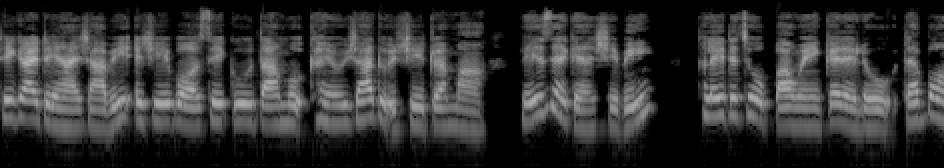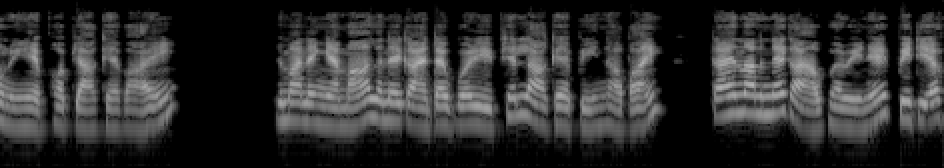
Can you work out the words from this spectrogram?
ထိခိုက်ဒဏ်ရာရပြီးအရေးပေါ်စေကူတာမှုခံယူရသူအရှိအတွက်မှာ40ခန်းရှိပြီးကလေးတချို့ပါဝင်ခဲ့တယ်လို့ဓာတ်ပုံတွေနဲ့ဖော်ပြခဲ့ပါတယ်။မြန်မာနိုင်ငံမှာလက်နက်ကင်တိုက်ပွဲတွေဖြစ်လာခဲ့ပြီးနောက်ပိုင်းတိုင်းသားလက်နက်ကင်အဖွဲ့တွေနဲ့ PDF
